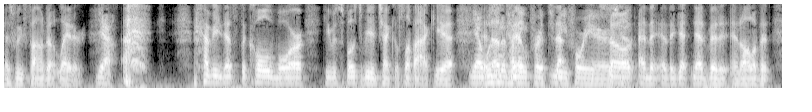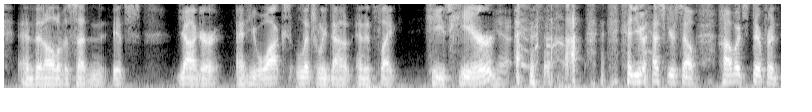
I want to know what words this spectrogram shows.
as we found out later. Yeah. I mean, that's the Cold War. He was supposed to be in Czechoslovakia. Yeah, it wasn't coming for three, four years. So, yeah. and, they, and they get Nedved and all of it. And then all of a sudden it's Jagr and he walks literally down and it's like, he's here. Yeah. and you ask yourself, how much different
